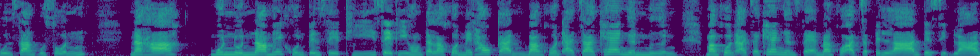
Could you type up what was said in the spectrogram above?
บุญสร้างกุศลนะคะ บุญหนุนนำให้คุณเป็นเศรษฐี เศรษฐีของแต่ละคนไม่เท่ากัน บางคนอาจจะแค่เงินหมื่น บางคนอาจจะแค่เงินแสน บางคนอาจจะเป็นล้าน เป็นสิบล้าน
